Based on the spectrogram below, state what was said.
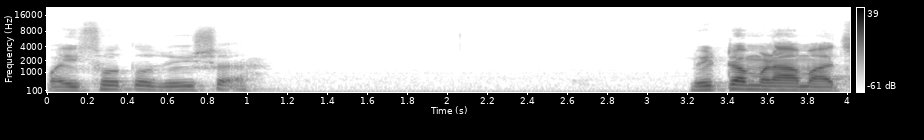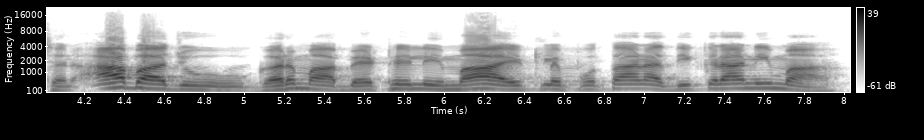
પૈસો તો જોઈશે. વિટમણામાં છે આ બાજુ ઘરમાં બેઠેલી માં એટલે પોતાના દીકરાની માં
